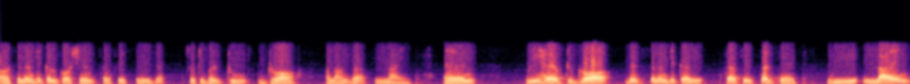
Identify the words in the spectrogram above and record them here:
a cylindrical Gaussian surface is suitable to draw along the line. And we have to draw this cylindrical surface such that the line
